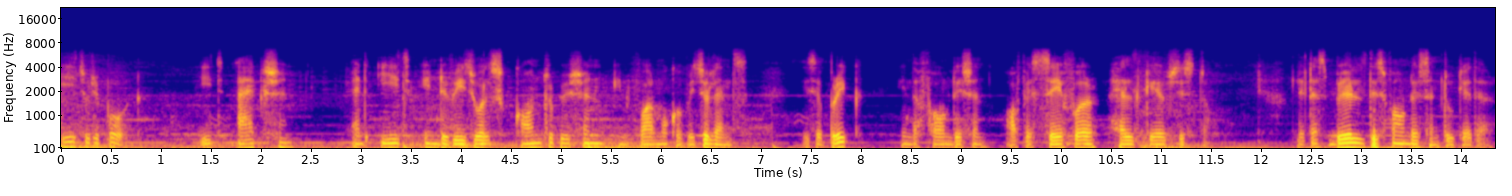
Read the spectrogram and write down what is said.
Each report, each action, and each individual's contribution in pharmacovigilance is a brick in the foundation of a safer healthcare system. Let us build this foundation together.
